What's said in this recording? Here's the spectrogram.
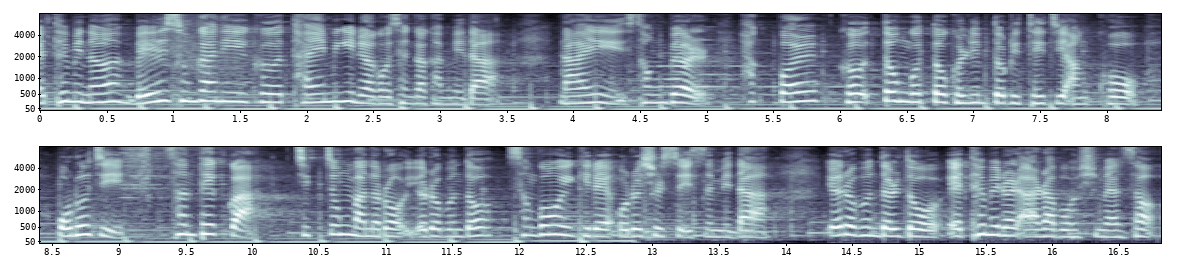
애터미는 매 순간이 그 타이밍이라고 생각합니다. 나이, 성별, 학벌 그 어떤 것도 걸림돌이 되지 않고 오로지 선택과 집중만으로 여러분도 성공의 길에 오르실 수 있습니다. 여러분들도 애터미를 알아보시면서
